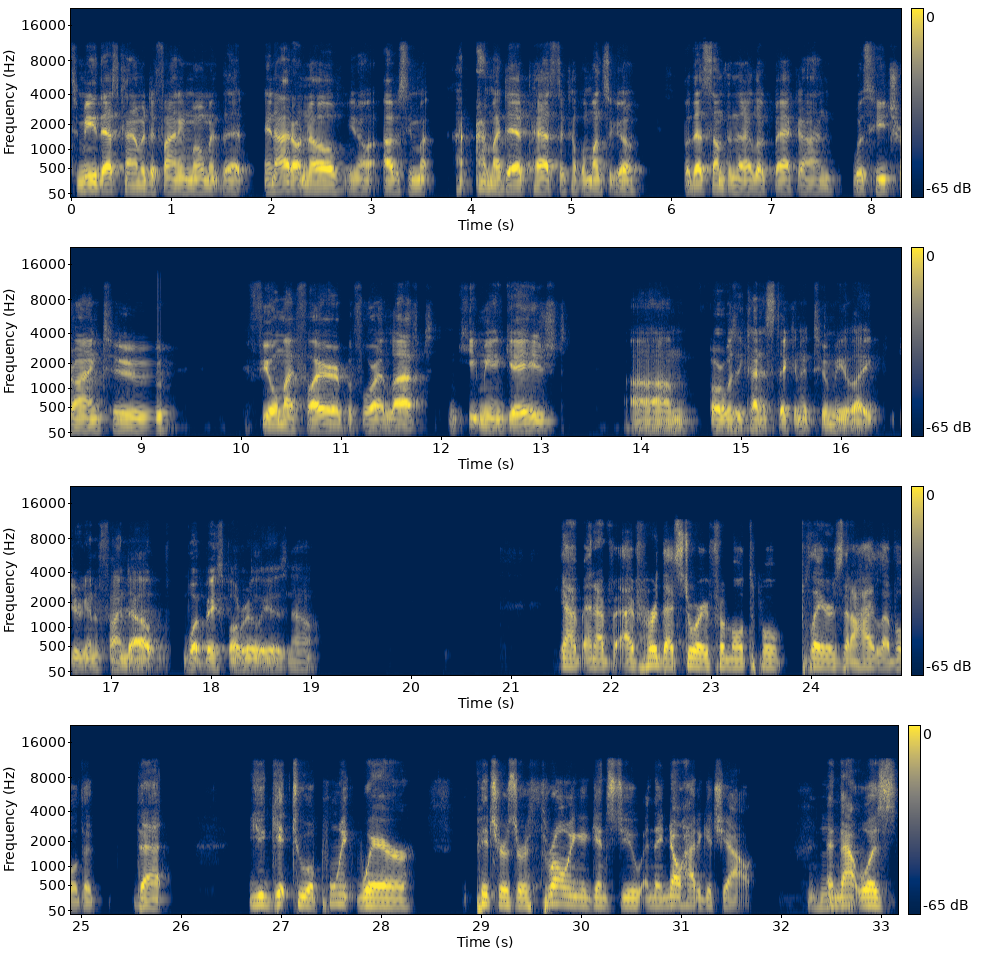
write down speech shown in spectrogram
to me, that's kind of a defining moment that, and I don't know, you know, obviously my my dad passed a couple months ago, but that's something that I look back on. Was he trying to fuel my fire before I left and keep me engaged? Um, or was he kind of sticking it to me like you're going to find out what baseball really is now? Yeah, and I've I've heard that story from multiple players at a high level that that you get to a point where pitchers are throwing against you and they know how to get you out. Mm-hmm. And that was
